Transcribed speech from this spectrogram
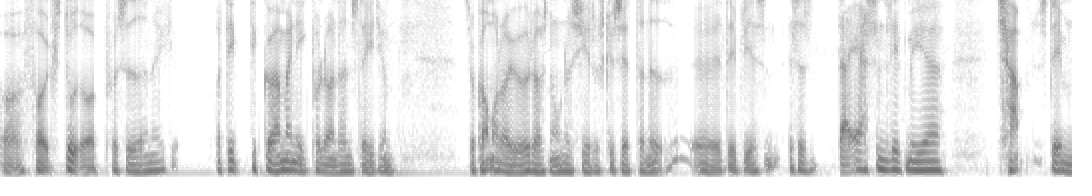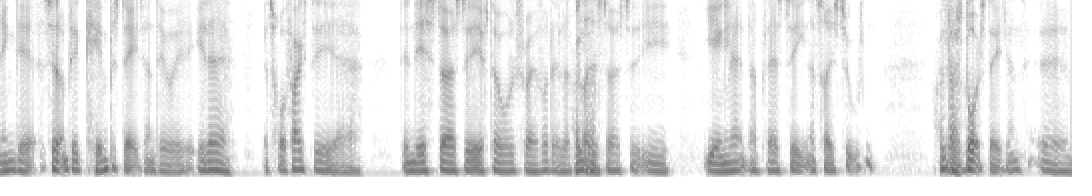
og folk stod op på sæderne, ikke? Og det, det gør man ikke på London Stadium. Så kommer der i øvrigt også nogen, der siger, at du skal sætte dig ned. Øh, det bliver sådan, altså der er sådan lidt mere tam stemning der, selvom det er et kæmpe stadion. Det er jo et af, jeg tror faktisk, det er det næststørste efter Old Trafford, eller tredje største i, i England. Der er plads til 61.000. Hold Det da er op. et stort stadion. Øh,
